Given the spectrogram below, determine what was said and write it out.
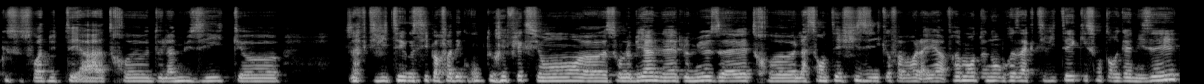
que ce soit du théâtre, de la musique. Euh, activités aussi, parfois des groupes de réflexion euh, sur le bien-être, le mieux-être, euh, la santé physique. Enfin voilà, il y a vraiment de nombreuses activités qui sont organisées.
